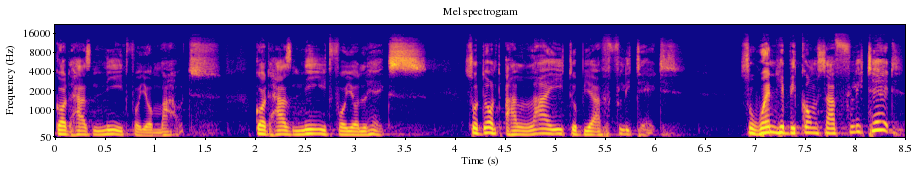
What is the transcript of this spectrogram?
God has need for your mouth. God has need for your legs. So don't allow it to be afflicted. So when he becomes afflicted,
